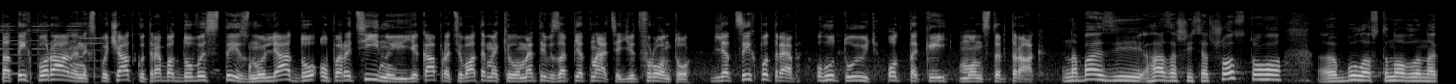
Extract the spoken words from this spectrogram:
Та тих поранених спочатку треба довести з нуля до операційної, яка працюватиме кілометрів за 15 від фронту. Для цих потреб готують от такий монстр-трак. На базі ГАЗа 66-го е, була встановлена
